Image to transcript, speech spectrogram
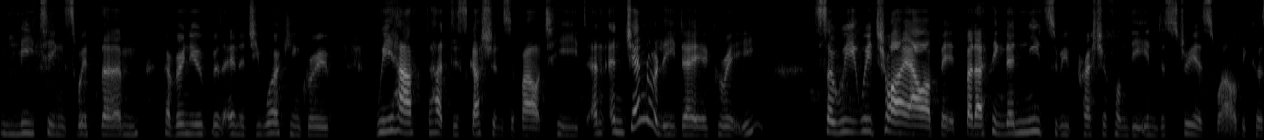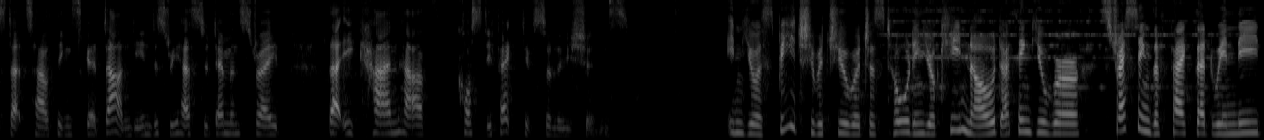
meetings with them, a renewable energy working group. We have had discussions about heat, and, and generally they agree so we, we try our bit, but I think there needs to be pressure from the industry as well because that's how things get done. The industry has to demonstrate that it can have cost effective solutions. In your speech, which you were just holding, your keynote, I think you were stressing the fact that we need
